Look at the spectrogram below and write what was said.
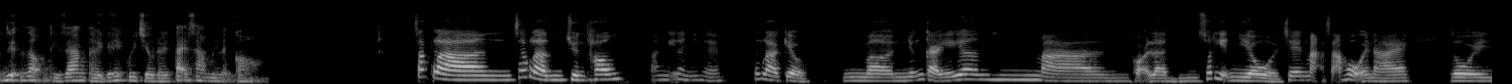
diện rộng thì Giang thấy cái hệ quy chiếu đấy tại sao mình lại có? Chắc là chắc là truyền thông Giang nghĩ là như thế. Tức là kiểu mà những cái mà gọi là xuất hiện nhiều ở trên mạng xã hội này rồi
